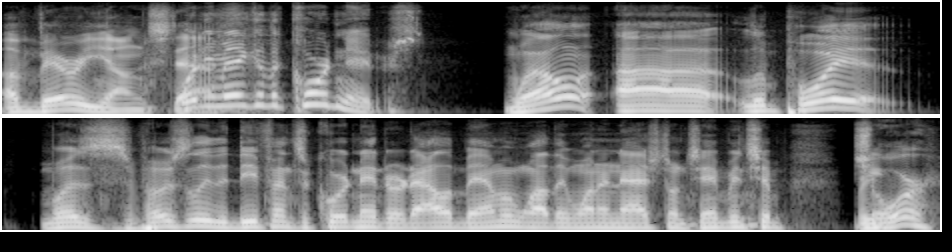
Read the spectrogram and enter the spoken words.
a very young staff. What do you make of the coordinators? Well, uh, Lupoi was supposedly the defensive coordinator at Alabama while they won a national championship. Re- Sure.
